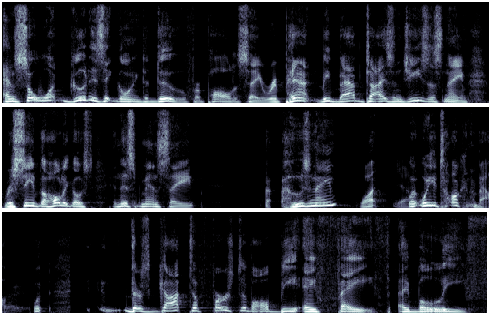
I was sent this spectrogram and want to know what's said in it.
And so, what good is it going to do for Paul to say, Repent, be baptized in Jesus' name, receive the Holy Ghost? And this man say, uh, Whose name? What? Yeah. what? What, are you talking about? What? There's got to, first of all, be a faith, a belief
